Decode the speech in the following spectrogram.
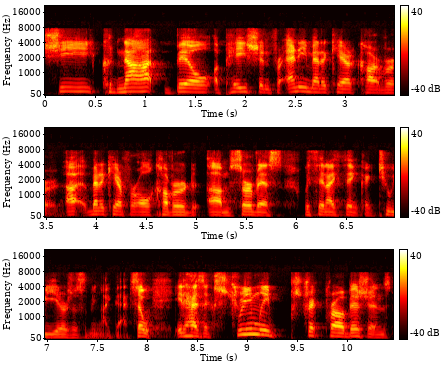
she could not bill a patient for any Medicare cover uh, Medicare for all covered um, service within I think like two years or something like that. So it has extremely strict prohibitions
